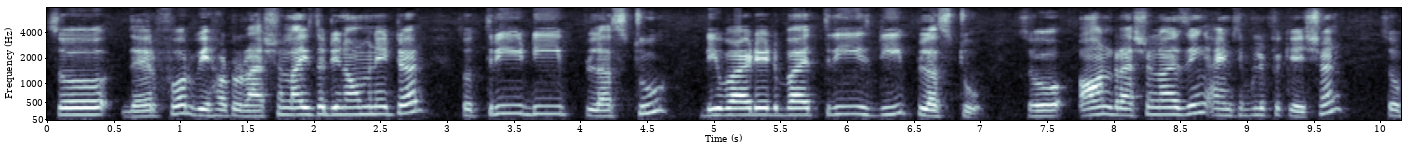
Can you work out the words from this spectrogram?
so therefore we have to rationalize the denominator so 3d plus 2 divided by 3d plus 2 so on rationalizing and simplification so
